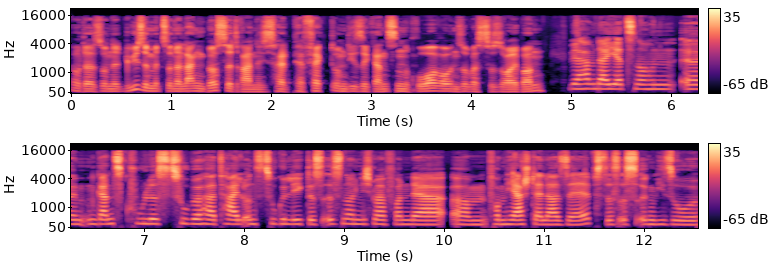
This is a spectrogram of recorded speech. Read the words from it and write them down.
oder so eine Düse mit so einer langen Bürste dran. Die ist halt perfekt, um diese ganzen Rohre und sowas zu säubern. Wir haben da jetzt noch ein, äh, ein ganz cooles Zubehörteil uns zugelegt. Das ist noch nicht mal von der ähm, vom Hersteller selbst. Das ist irgendwie so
